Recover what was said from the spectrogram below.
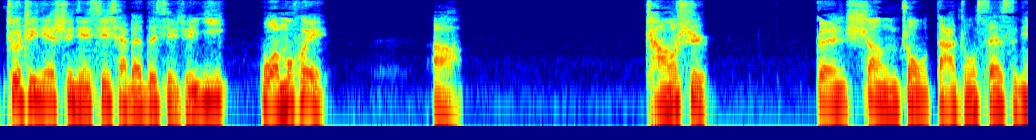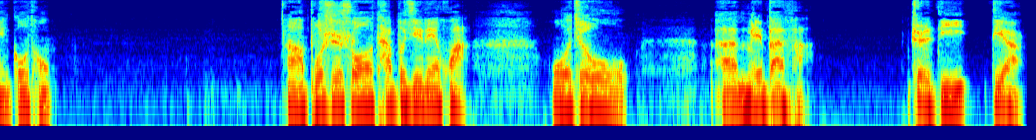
就这件事情接下来的解决，一我们会，啊，尝试跟上众大众 4S 店沟通，啊，不是说他不接电话，我就，呃，没办法，这是第一，第二，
